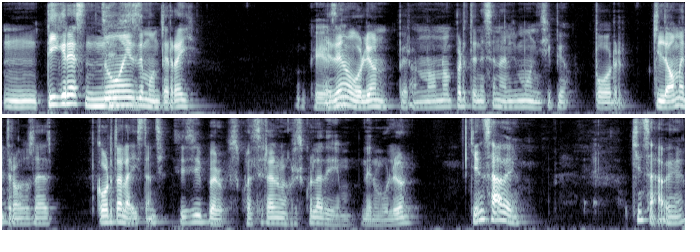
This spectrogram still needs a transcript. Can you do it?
mm, Tigres no Sí, es sí. de Monterrey, ok, es de Nuevo León, pero no, no pertenecen al mismo municipio. Por kilómetros, o sea, es corta la distancia. Sí, sí, pero pues ¿cuál será la mejor escuela de, de Nuevo León? ¿Quién sabe? ¿Quién sabe? eh?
